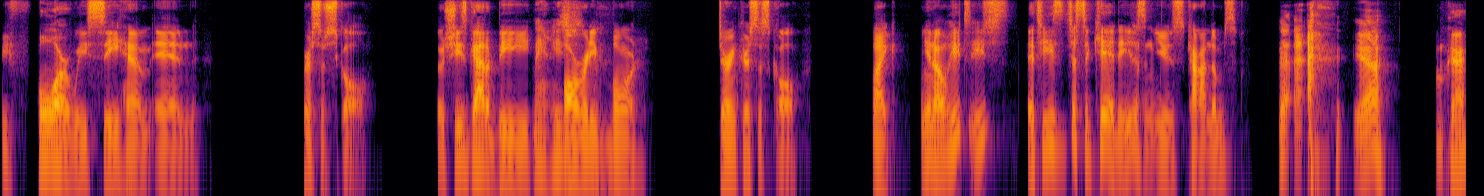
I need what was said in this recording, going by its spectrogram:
before we see him in crystal skull so she's got to be man, he's already born during crystal skull like you know he's he's it's, he's just a kid he doesn't use condoms yeah. Okay.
